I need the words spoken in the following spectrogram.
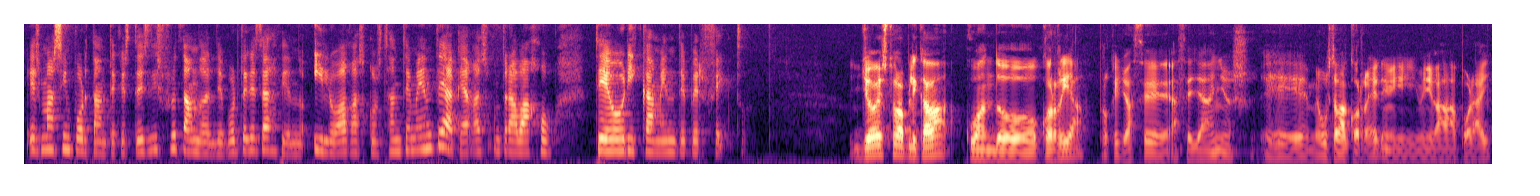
es más importante que estés disfrutando del deporte que estás haciendo y lo hagas constantemente a que hagas un trabajo teóricamente perfecto. Yo esto lo aplicaba cuando corría, porque yo hace, hace ya años eh, me gustaba correr y me iba por ahí.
